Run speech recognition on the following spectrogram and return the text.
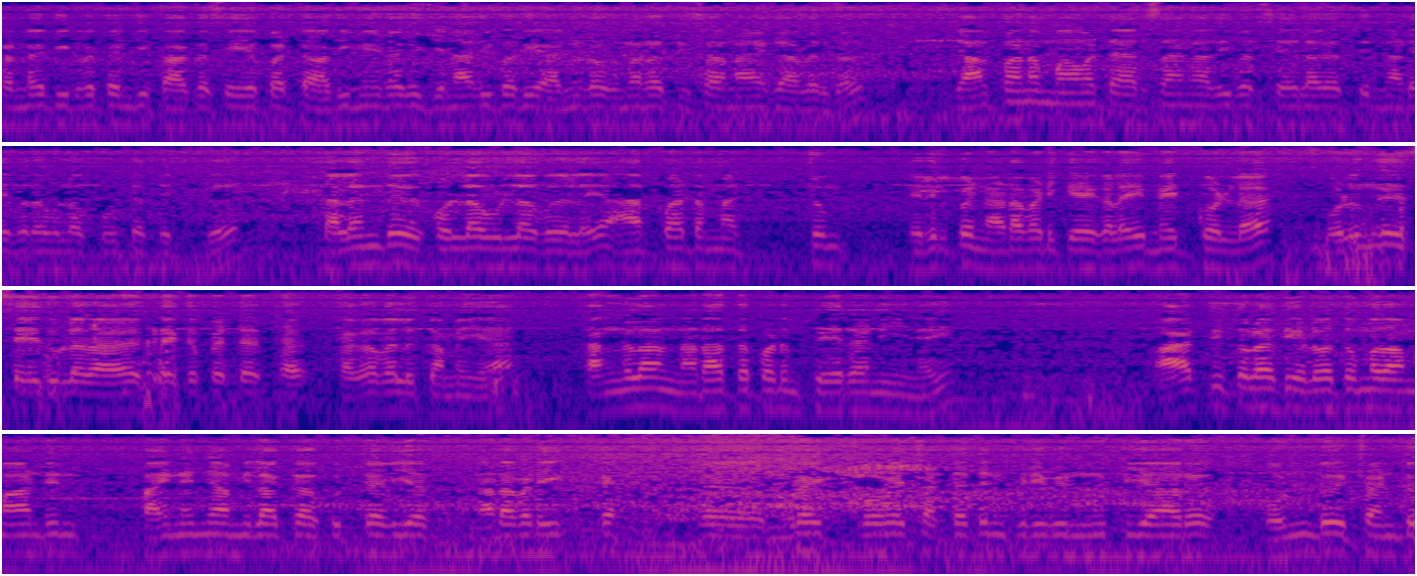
ரெண்டாயிரத்தி இருபத்தஞ்சு தாக்கல் செய்யப்பட்ட அதிமேலக ஜனாதிபதி அனுரகுமார திசாநாயக் அவர்கள் யாழ்ப்பாணம் மாவட்ட அரசாங்க அதிபர் செயலகத்தில் நடைபெறவுள்ள கூட்டத்திற்கு கலந்து கொள்ள உள்ள வேளை ஆர்ப்பாட்டம் மற்றும் எதிர்ப்பு நடவடிக்கைகளை மேற்கொள்ள ஒழுங்கு செய்துள்ளதாக கிடைக்கப்பட்ட த- தகவலுக்கு அமைய தங்களால் நடாத்தப்படும் பேரணியினை ஆயிரத்தி தொள்ளாயிரத்தி எழுபத்தி ஒன்பதாம் ஆண்டின் பதினைஞ்சாம் இலக்க குற்றவியல் நடவடிக்கை முறை கோவை சட்டத்தின் பிரிவு நூற்றி ஆறு ஒன்று ரெண்டு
